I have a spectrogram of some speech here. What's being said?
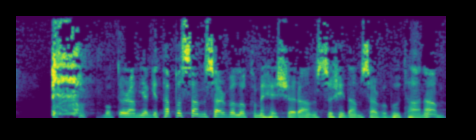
Bhaktaram yagyatapasam sarva lokamahesharam suhidam sarvabhutanam.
